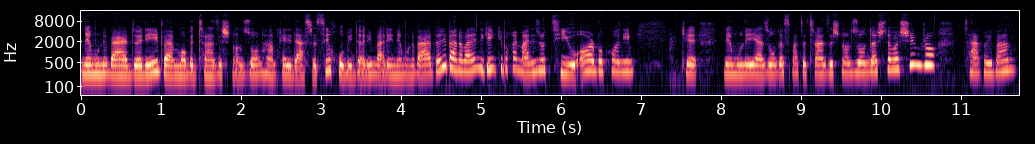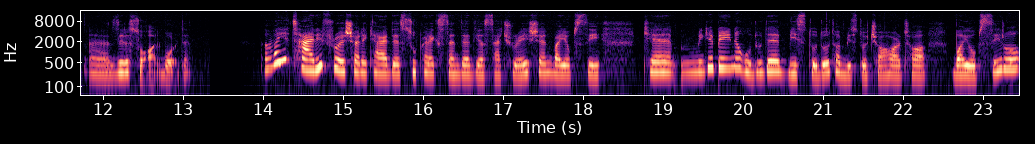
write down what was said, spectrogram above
نمونه برداری و ما به transitional zone هم خیلی دسترسی خوبی داریم برای نمونه برداری. بنابراین دیگه اینکه بخوایم مریض رو TUR بکنیم که نمونه ای از اون قسمت transitional zone داشته باشیم رو تقریبا زیر سوال برده. و یه تعریف رو اشاره کرده super extended یا saturation biopsy که میگه بین حدود 22 تا 24 تا بایوپسی رو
